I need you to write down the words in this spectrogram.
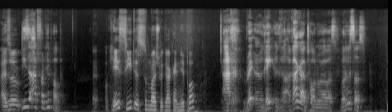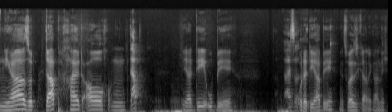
Also, Diese Art von Hip-Hop. okay, Seed ist zum Beispiel gar kein Hip-Hop. Ach, Re Re Ra- Ragaton oder was? Was ist das? Ja, so Dub halt auch. Und, Dub. ja, DUB. Heißt das? Oder DAB. Jetzt weiß ich gerade gar nicht.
